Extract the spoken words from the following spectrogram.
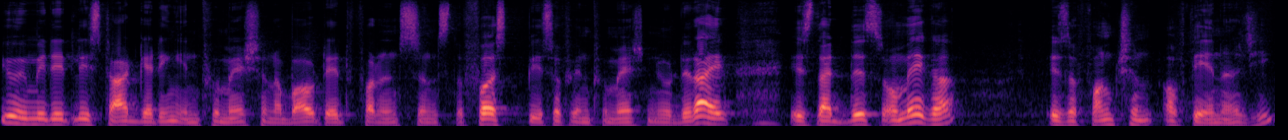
you immediately start getting information about it. For instance the first piece of information you derive is that this omega is a function of the energy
